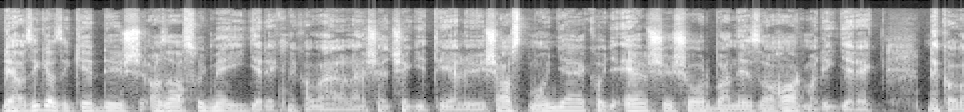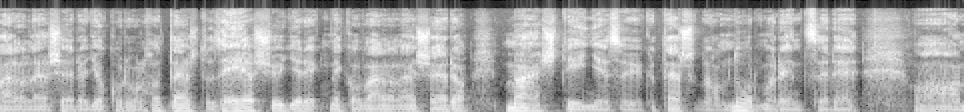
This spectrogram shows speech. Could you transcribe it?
De az igazi kérdés az az, hogy melyik gyereknek a vállalását segíti elő. És azt mondják, hogy elsősorban ez a harmadik gyereknek a vállalására gyakorol hatást, az első gyereknek a vállalására más tényezők, a társadalom normarendszere, a,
